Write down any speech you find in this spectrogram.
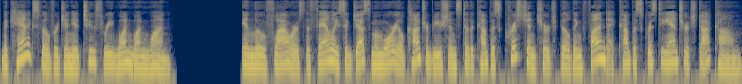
Mechanicsville, Virginia 23111. In lieu of flowers, the family suggests memorial contributions to the Compass Christian Church Building Fund at compasschristianchurch.com.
